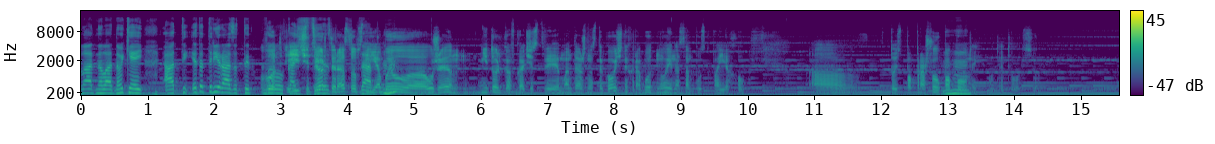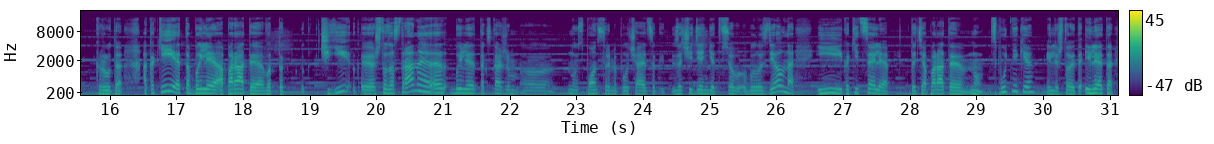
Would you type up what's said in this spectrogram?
Ладно, ладно, окей. А ты, это три раза ты был Вот, качестве... и четвертый раз, собственно, да. я был mm-hmm. уже не только в качестве монтажно-стыковочных работ, но и на сам пуск поехал. А, то есть прошел по mm-hmm. полной вот это вот все. Круто. А какие это были аппараты? Вот чьи, э, что за страны э, были, так скажем, э, ну, спонсорами, получается, за чьи деньги это все было сделано, и какие цели вот эти аппараты, ну, спутники, или что это, или это,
